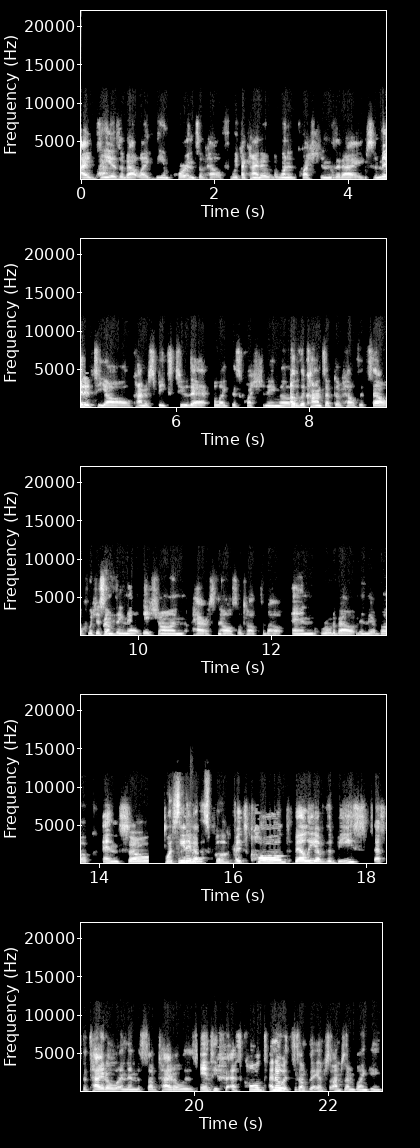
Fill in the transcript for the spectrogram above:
ideas about like the importance of health which i kind of one of the questions that i submitted to y'all kind of speaks to that like this questioning of, of the concept of health itself which is something that Da'Shaun Harrison also talked about and wrote about in their book and so What's the name know, of this book? It's called Belly of the Beast. That's the title, and then the subtitle is anti. It's called. I know it's something. I'm, I'm, I'm blanking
